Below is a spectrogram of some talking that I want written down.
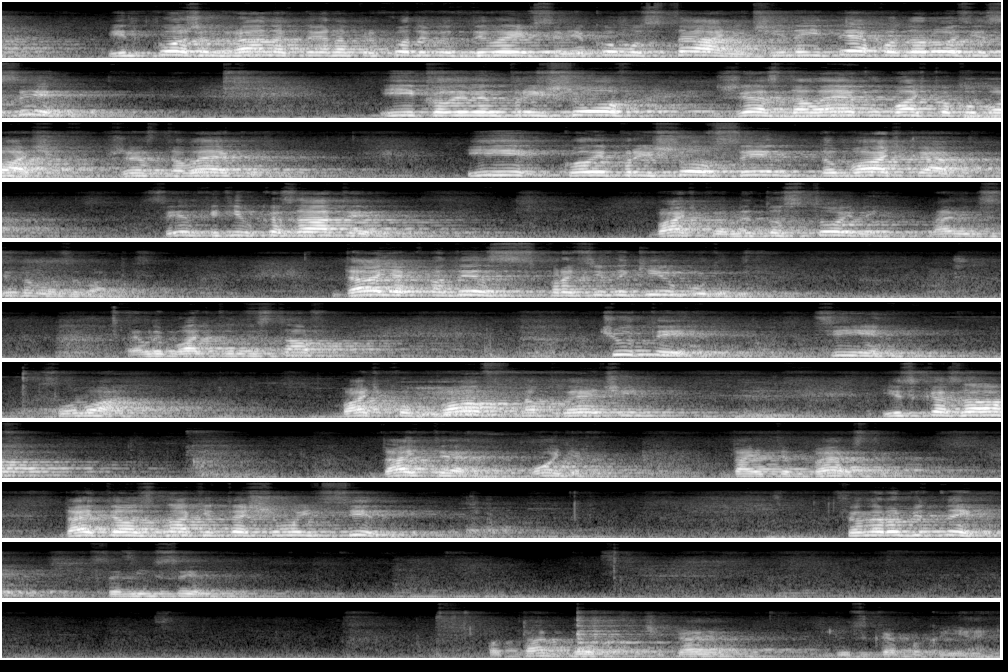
Він кожен ранок, мабуть, приходив і дивився, в якому стані, чи не йде по дорозі син. І коли він прийшов, вже здалеку батько побачив, вже здалеку. І коли прийшов син до батька, син хотів казати, батько недостойний навіть сином називатися. Да, як один з працівників буду. Але батько не став чути ці слова. Батько впав на плечі і сказав, дайте одяг, дайте перстень, дайте ознаки те, що мій син. Це не робітник, це мій син. Отак Бог чекає людське покаяння.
